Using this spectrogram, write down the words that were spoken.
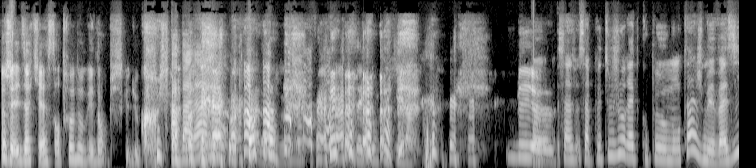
j'allais dire qu'il reste entre nous, mais non, puisque du coup. Ah bah là, c'est compliqué là. Mais euh, euh, ça, ça, peut toujours être coupé au montage, mais vas-y,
